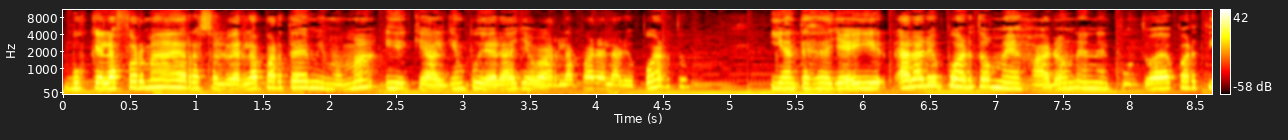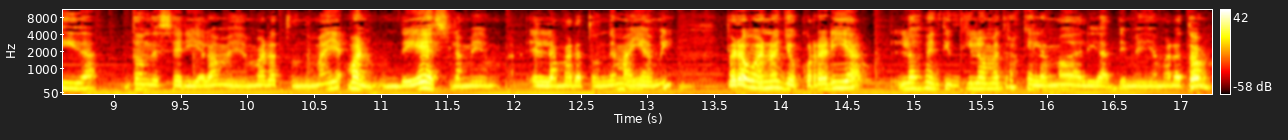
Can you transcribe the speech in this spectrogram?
Busqué la forma de resolver la parte de mi mamá y de que alguien pudiera llevarla para el aeropuerto. Y antes de ir al aeropuerto me dejaron en el punto de partida donde sería la media maratón de Miami. Bueno, donde es la, la maratón de Miami. Pero bueno, yo correría los 21 kilómetros que es la modalidad de media maratón.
